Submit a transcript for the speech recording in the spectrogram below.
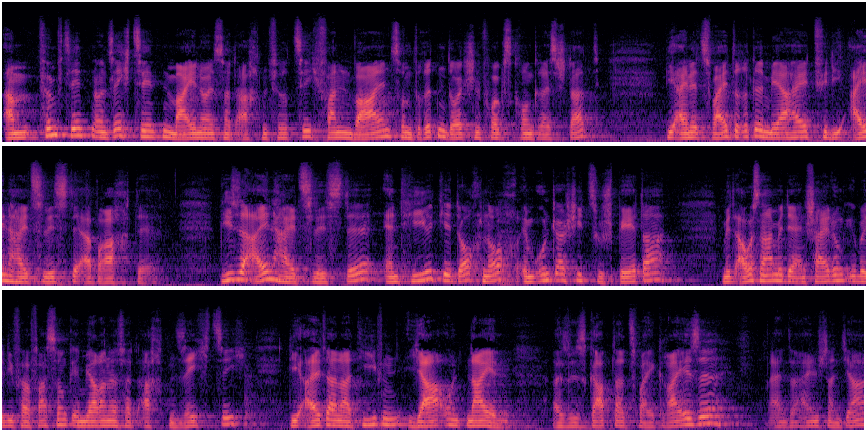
Am 15. und 16. Mai 1948 fanden Wahlen zum dritten Deutschen Volkskongress statt, die eine Zweidrittelmehrheit für die Einheitsliste erbrachte. Diese Einheitsliste enthielt jedoch noch im Unterschied zu später, mit Ausnahme der Entscheidung über die Verfassung im Jahre 1968, die Alternativen Ja und Nein. Also es gab da zwei Kreise, der eine stand ja,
